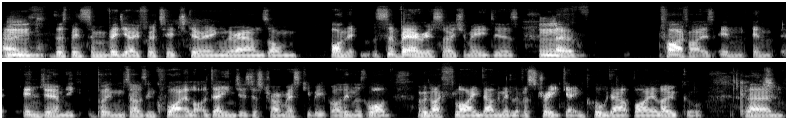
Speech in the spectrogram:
Um, There's been some video footage doing the rounds on on it, various social medias Mm. of firefighters in, in in Germany putting themselves in quite a lot of danger just trying to try and rescue people. I think there's one of a guy flying down the middle of a street getting pulled out by a local. Um,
